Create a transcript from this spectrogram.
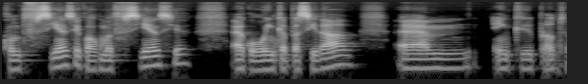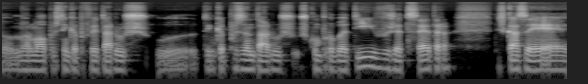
com deficiência, com alguma deficiência, ah, com incapacidade, ahm, em que, pronto, o normal depois tem que aproveitar os, o- tem que apresentar os, os comprovativos, etc. Neste caso é,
